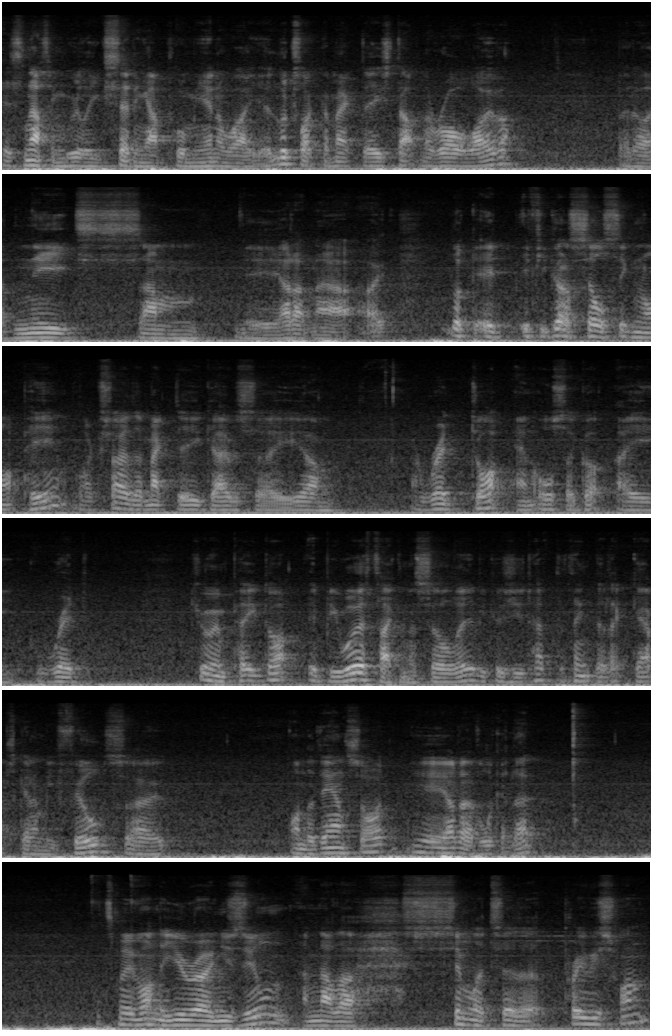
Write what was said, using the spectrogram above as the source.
there's nothing really setting up for me anyway. It looks like the MACD is starting to roll over, but I'd need some. Yeah, I don't know. I, look, it, if you've got a sell signal up here, like say the MACD gave us a, um, a red dot and also got a red QMP dot, it'd be worth taking a sell there because you'd have to think that that gap's going to be filled. So on the downside, yeah, I'd have a look at that. Let's move on to Euro New Zealand, another similar to the previous one.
